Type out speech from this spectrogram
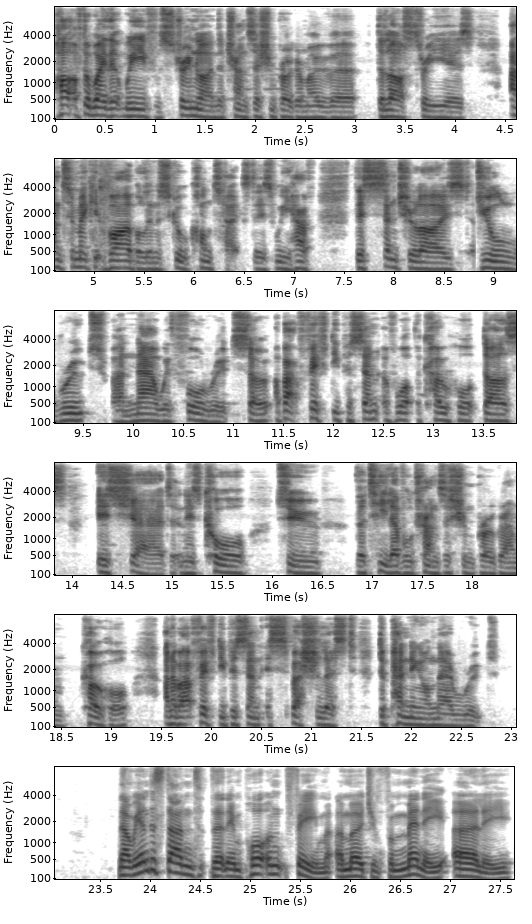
Part of the way that we've streamlined the transition program over the last three years and to make it viable in a school context is we have this centralized dual route and now with four routes. So about 50% of what the cohort does is shared and is core to the T level transition program cohort, and about 50% is specialist, depending on their route. Now, we understand that an important theme emerging from many early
